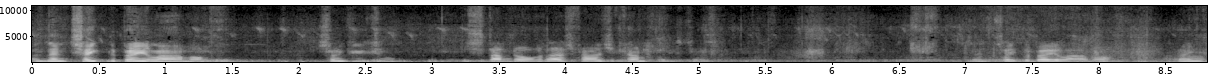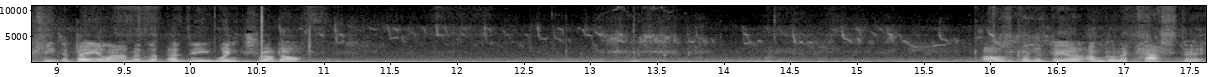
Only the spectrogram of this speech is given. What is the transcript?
and then take the bail arm off. So if you can stand over there as far as you can please, Then take the bail arm off. Then keep the bail arm of the, the winch rod off. I was going to do, I'm going to cast it.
